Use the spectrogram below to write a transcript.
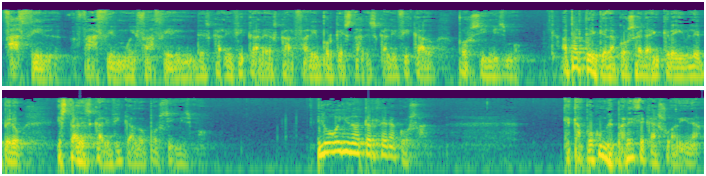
Fácil, fácil, muy fácil descalificar a Scalfari porque está descalificado por sí mismo. Aparte de que la cosa era increíble, pero está descalificado por sí mismo. Y luego hay una tercera cosa, que tampoco me parece casualidad.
